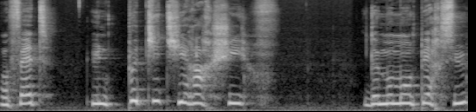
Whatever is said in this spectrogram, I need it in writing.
en fait une petite hiérarchie de moments perçus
